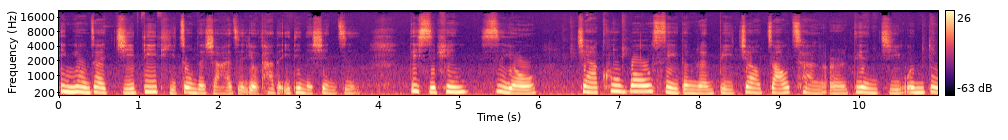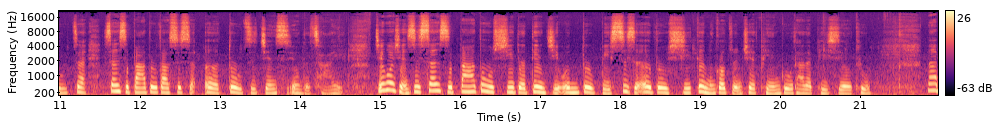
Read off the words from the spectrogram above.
应用在极低体重的小孩子有它的一定的限制。第十篇是由。贾库波西等人比较早产儿电极温度在三十八度到四十二度之间使用的差异，结果显示三十八度 C 的电极温度比四十二度 C 更能够准确评估它的 PCO2。那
